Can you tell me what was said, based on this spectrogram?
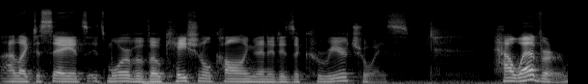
i like to say it's it's more of a vocational calling than it is a career choice. However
